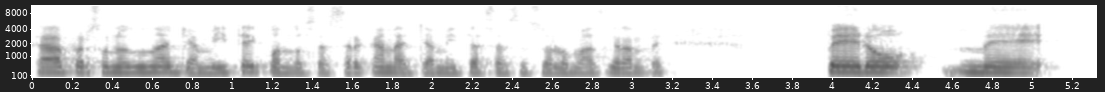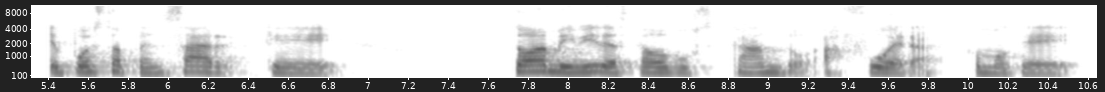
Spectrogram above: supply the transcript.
cada persona es una llamita y cuando se acercan las llamitas se hace solo más grande. Pero me he puesto a pensar que toda mi vida he estado buscando afuera, como que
